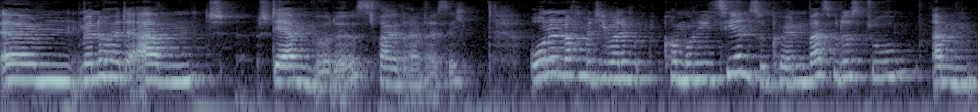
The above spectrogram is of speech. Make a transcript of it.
Ähm, wenn du heute Abend sterben würdest, Frage 33, ohne noch mit jemandem kommunizieren zu können, was würdest du am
